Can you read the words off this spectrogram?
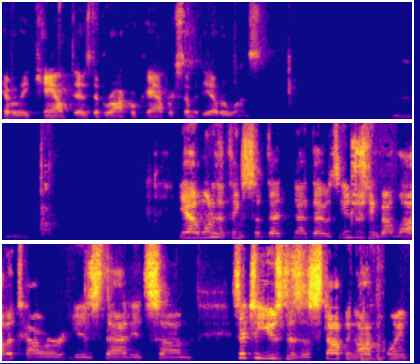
heavily camped as the Barranco camp or some of the other ones. Mm-hmm. Yeah, one of the things that, that, that was interesting about Lava Tower is that it's um, it's actually used as a stopping off point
